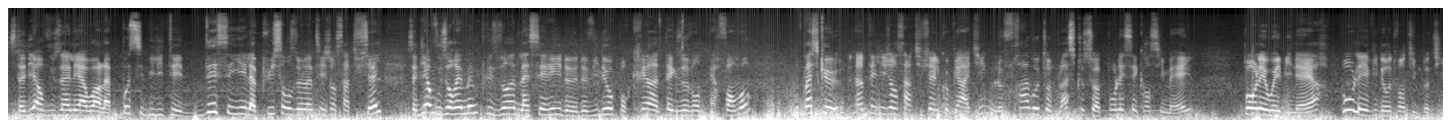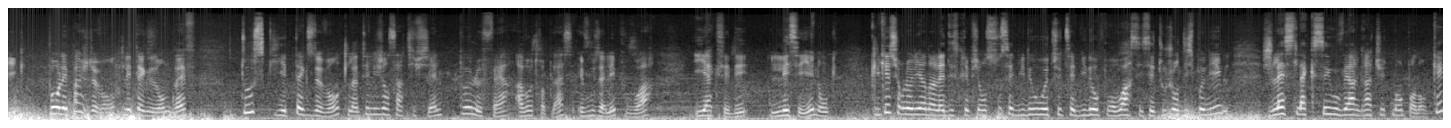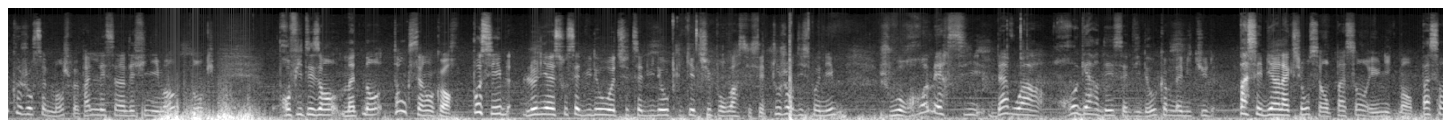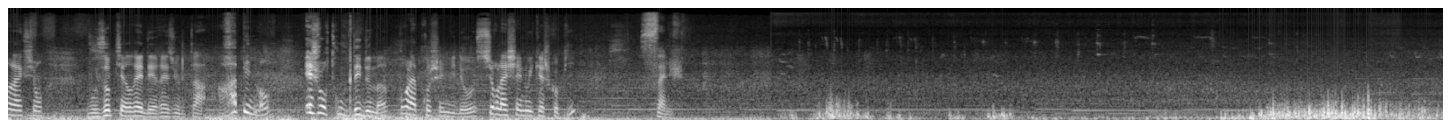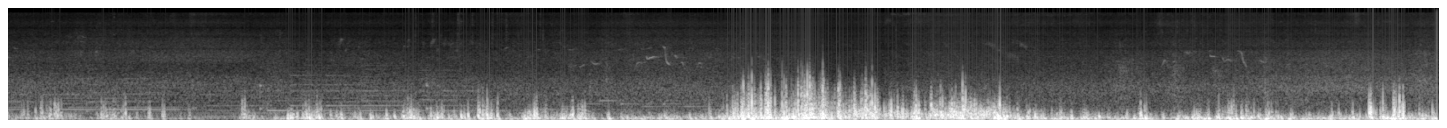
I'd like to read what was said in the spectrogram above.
C'est-à-dire vous allez avoir la possibilité d'essayer la puissance de l'intelligence artificielle. C'est-à-dire vous aurez même plus besoin de la série de, vidéos pour créer un texte de vente performant. Parce que l'intelligence artificielle copywriting le fera à votre place, que ce soit pour les séquences email, pour les webinaires, pour les vidéos de vente hypnotique, pour les pages de vente, les textes de vente, bref, tout ce qui est texte de vente, l'intelligence artificielle peut le faire à votre place et vous allez pouvoir y accéder, l'essayer. Donc cliquez sur le lien dans la description sous cette vidéo ou au-dessus de cette vidéo pour voir si c'est toujours disponible. Je laisse l'accès ouvert gratuitement pendant quelques jours seulement, je ne peux pas le laisser indéfiniment. Donc profitez-en maintenant tant que c'est encore possible. Le lien est sous cette vidéo ou au-dessus de cette vidéo, cliquez dessus pour voir si c'est toujours disponible. Je vous remercie d'avoir regardé cette vidéo. Comme d'habitude, passez bien à l'action. C'est en passant et uniquement en passant à l'action, vous obtiendrez des résultats rapidement. Et je vous retrouve dès demain pour la prochaine vidéo sur la chaîne Wikash Copy. Salut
